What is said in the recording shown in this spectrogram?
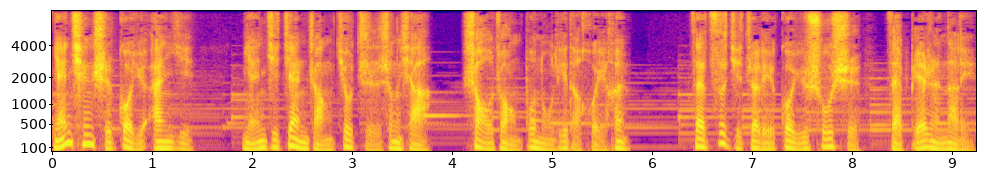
年轻时过于安逸。年纪渐长，就只剩下少壮不努力的悔恨，在自己这里过于舒适，在别人那里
